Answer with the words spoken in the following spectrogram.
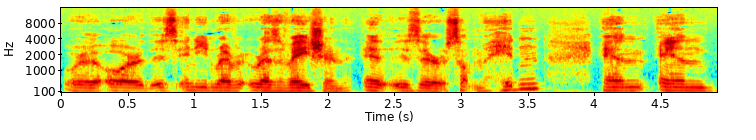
or or this Indian re- reservation? Is there something hidden? And and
